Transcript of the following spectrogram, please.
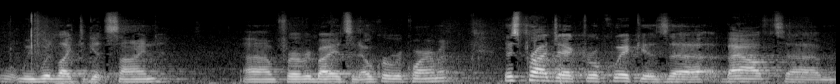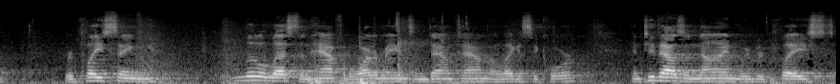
we would like to get signed um, for everybody. It's an OCRA requirement. This project, real quick, is uh, about um, replacing a little less than half of the water mains in downtown, the Legacy Core. In 2009, we replaced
